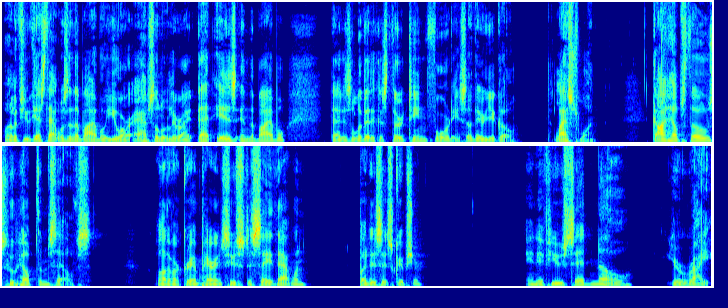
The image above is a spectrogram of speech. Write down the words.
Well, if you guessed that was in the Bible, you are absolutely right. That is in the Bible. That is Leviticus 13:40. So there you go. Last one. God helps those who help themselves. A lot of our grandparents used to say that one, but is it scripture? And if you said no, you're right.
